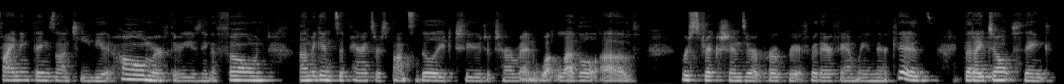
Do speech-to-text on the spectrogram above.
finding things on TV at home or if they're using a phone. Um, again, it's a parent's responsibility to determine what level of restrictions are appropriate for their family and their kids. But I don't think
